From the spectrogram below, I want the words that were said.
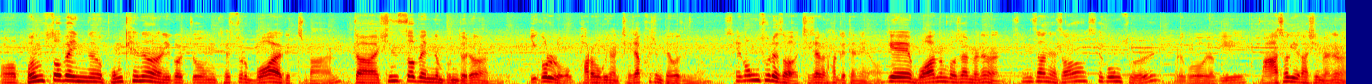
어, 본 서버에 있는 본캐는 이걸 좀 개수로 모아야겠지만 일단 신 서버에 있는 분들은 이걸로 바로 그냥 제작하시면 되거든요. 세공술에서 제작을 하게 되네요. 이게 뭐 하는 거냐면은 생산해서 세공술 그리고 여기 마석에 가시면은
